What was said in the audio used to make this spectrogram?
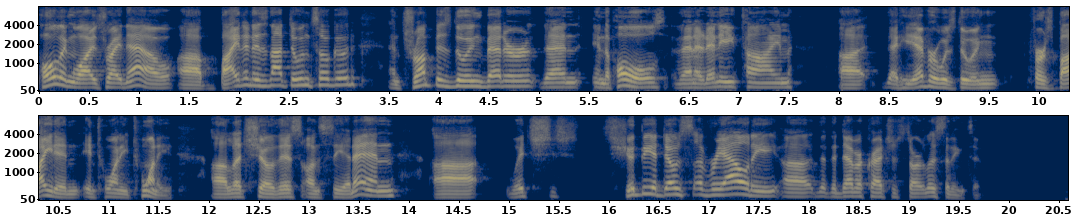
polling wise, right now, uh, Biden is not doing so good, and Trump is doing better than in the polls than at any time uh, that he ever was doing first Biden in 2020. Uh, let's show this on CNN, uh, which should be a dose of reality uh, that the Democrats should start listening to.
